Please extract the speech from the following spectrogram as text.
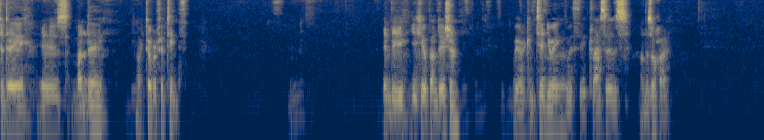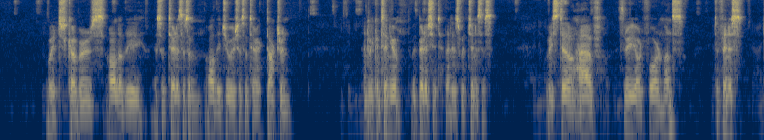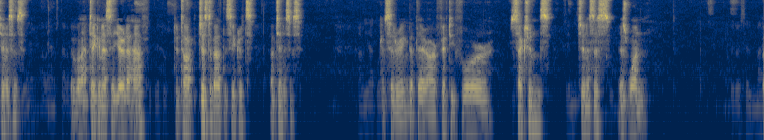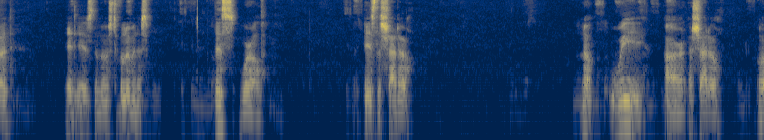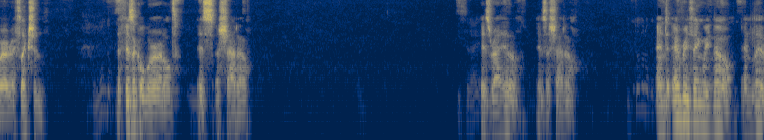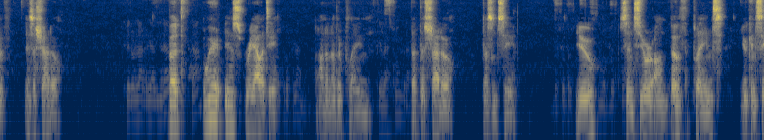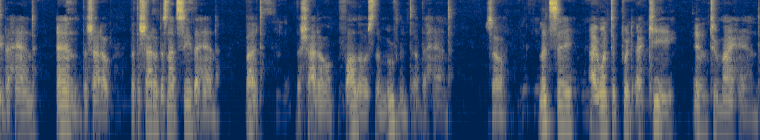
Today is Monday, October 15th. In the Yechiel Foundation, we are continuing with the classes on the Zohar, which covers all of the esotericism, all the Jewish esoteric doctrine, and we continue with Bereshit, that is, with Genesis. We still have three or four months to finish Genesis. It will have taken us a year and a half to talk just about the secrets of Genesis. Considering that there are 54 sections, Genesis is one. But it is the most voluminous. This world is the shadow. No, we are a shadow or a reflection. The physical world is a shadow. Israel is a shadow. And everything we know and live is a shadow. But where is reality on another plane that the shadow doesn't see? You since you're on both planes, you can see the hand and the shadow, but the shadow does not see the hand, but the shadow follows the movement of the hand. So let's say I want to put a key into my hand.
